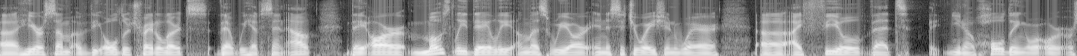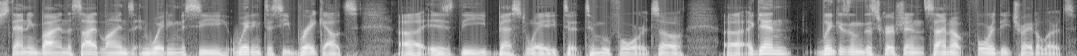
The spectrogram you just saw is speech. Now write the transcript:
Uh, here are some of the older trade alerts that we have sent out. They are mostly daily, unless we are in a situation where uh, I feel that you know holding or, or, or, standing by on the sidelines and waiting to see waiting to see breakouts uh, is the best way to, to move forward so uh, again link is in the description sign up for the trade alerts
